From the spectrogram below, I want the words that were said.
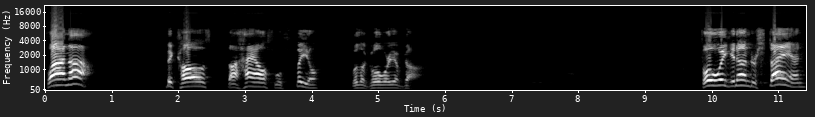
Why not? Because the house was filled with the glory of God. Before we can understand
